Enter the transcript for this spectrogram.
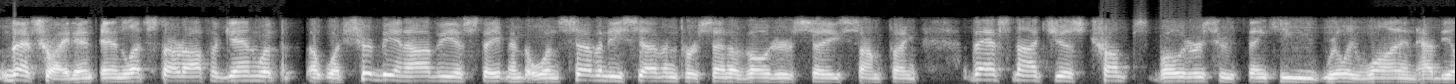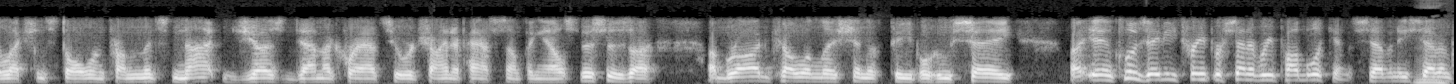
That's right. And, and let's start off again with what should be an obvious statement, but when 77% of voters say something, that's not just Trump's voters who think he really won and had the election stolen from him. It's not just Democrats who are trying to pass something else. This is a, a broad coalition of people who say, uh, it includes 83% of Republicans, 77%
